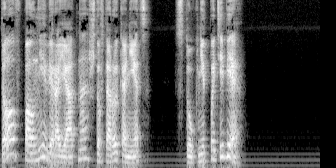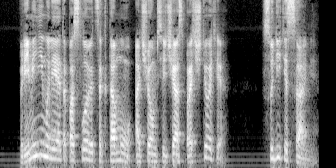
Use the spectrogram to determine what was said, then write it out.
то вполне вероятно, что второй конец стукнет по тебе. Применима ли эта пословица к тому, о чем сейчас прочтете, судите сами.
